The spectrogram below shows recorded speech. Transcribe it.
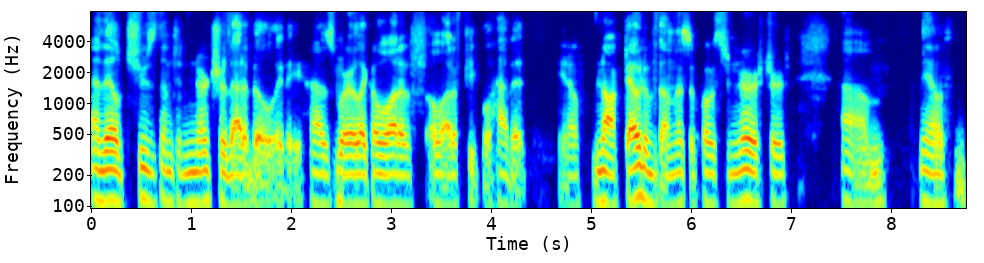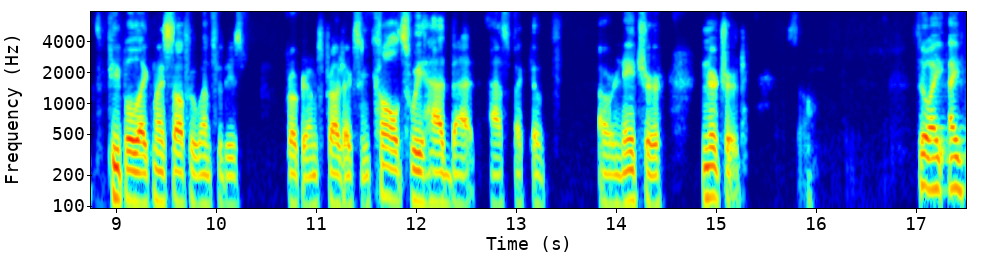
and they'll choose them to nurture that ability as mm. where like a lot of a lot of people have it you know knocked out of them as opposed to nurtured um, you know people like myself who went through these programs projects and cults we had that aspect of our nature nurtured. So. So I, I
